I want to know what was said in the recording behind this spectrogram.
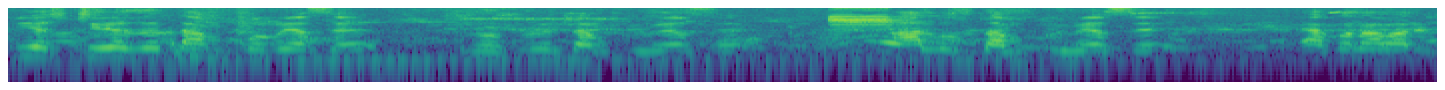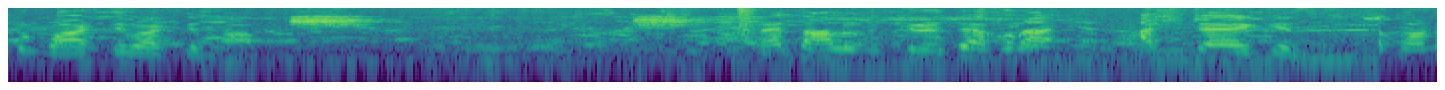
পেঁয়াজ টিয়াজের দাম কমেছে রসুনের দাম কমে আছে আলুর দাম কমে আছে। এখন আবার একটু বাড়তি বাড়তি ভাব। তো আলু বিক্রি হতো এখন আশি টাকা কেজি। কত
